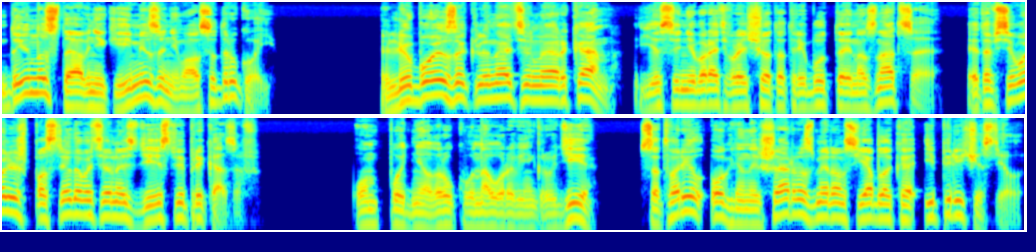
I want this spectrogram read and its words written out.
Да и наставник ими занимался другой. Любой заклинательный аркан, если не брать в расчет атрибут тайнознаться, это всего лишь последовательность действий приказов. Он поднял руку на уровень груди, сотворил огненный шар размером с яблоко и перечислил.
